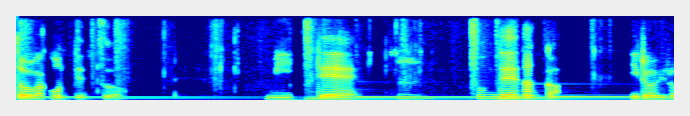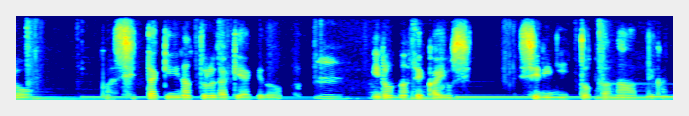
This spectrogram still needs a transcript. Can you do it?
動画コンテンツを見てうん。そんでなんかいろいろ、まあ、知った気になっとるだけやけどうん。いろんな世界をし知りに行っとったなって感じ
